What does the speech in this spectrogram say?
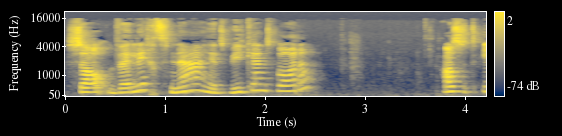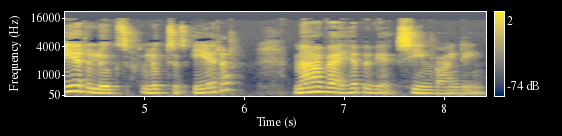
Zal wellicht na het weekend worden. Als het eerder lukt, lukt het eerder. Maar wij hebben weer seam binding.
